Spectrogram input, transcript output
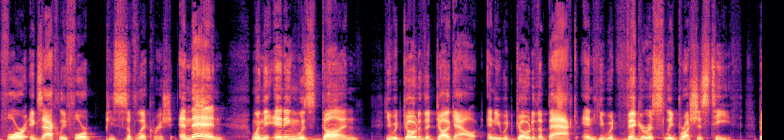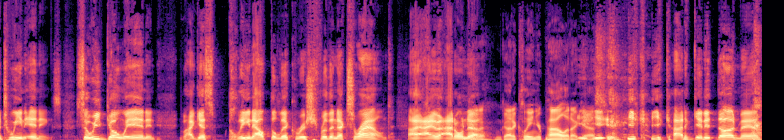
four exactly four pieces of licorice. And then when the inning was done, he would go to the dugout and he would go to the back and he would vigorously brush his teeth between innings. So we'd go in and I guess clean out the licorice for the next round. I I, I don't know. Got to clean your palate, I guess. You, you, you got to get it done, man.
